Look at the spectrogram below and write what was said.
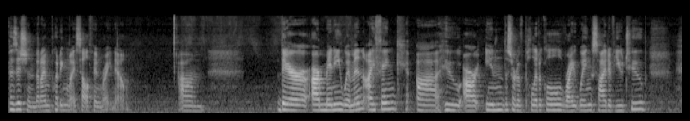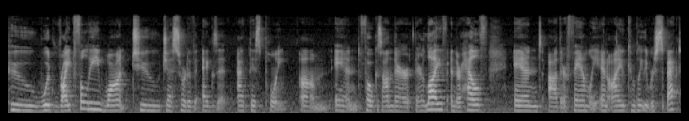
position that I'm putting myself in right now. Um, there are many women, I think, uh, who are in the sort of political right wing side of YouTube who would rightfully want to just sort of exit at this point, um, and focus on their their life and their health and uh, their family. And I completely respect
